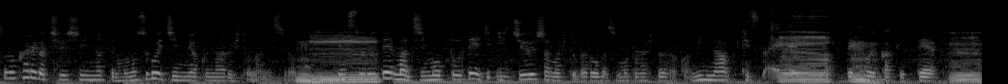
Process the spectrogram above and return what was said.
その彼が中心になってものすごい人脈のある人なんですよ、うん。でそれで、まあ、地元で移住者の人だろうが地元の人だろうがみんな手伝えって言って声かけて、へ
